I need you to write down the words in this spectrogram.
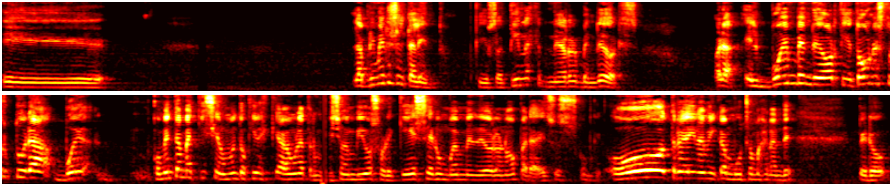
Eh, la primera es el talento o sea, tienes que tener vendedores. Ahora, el buen vendedor tiene toda una estructura. coméntame aquí si en un momento quieres que haga una transmisión en vivo sobre qué es ser un buen vendedor o no. Para eso es otra dinámica mucho más grande. Pero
